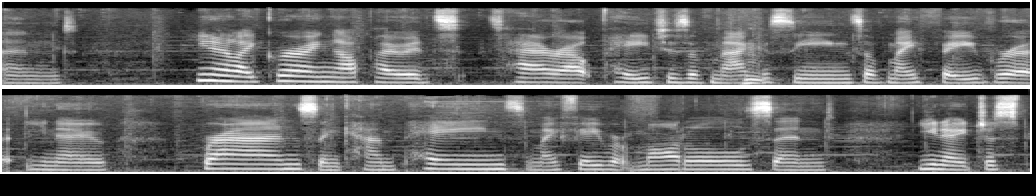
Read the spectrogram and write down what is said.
and, you know, like growing up, I would tear out pages of magazines of my favorite, you know, brands and campaigns, and my favorite models, and, you know, just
